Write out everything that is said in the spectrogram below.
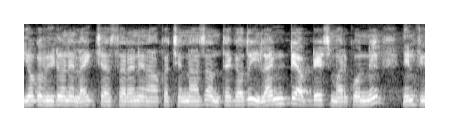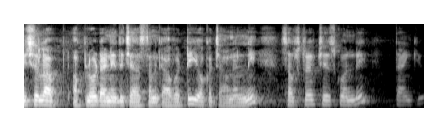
ఈ యొక్క వీడియోని లైక్ చేస్తారని నా ఒక చిన్న ఆశ. అంతేకాదు ఇలాంటి అప్డేట్స్ మరికొన్ని నేను ఫ్యూచర్లో అప్ అప్లోడ్ అనేది చేస్తాను కాబట్టి ఈ యొక్క ఛానల్ని సబ్స్క్రైబ్ చేసుకోండి. Thank you.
